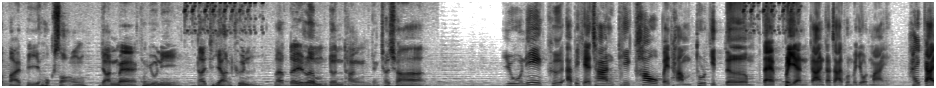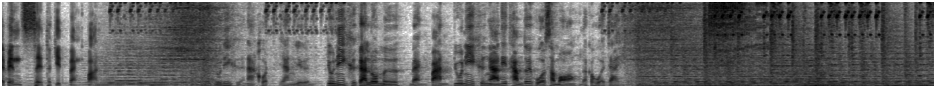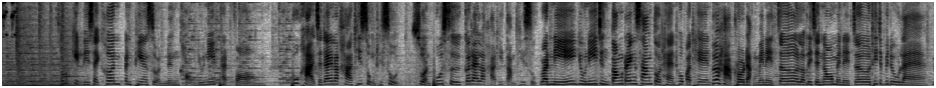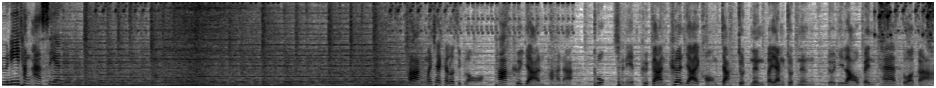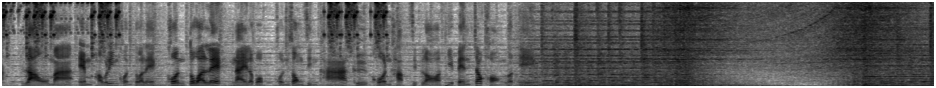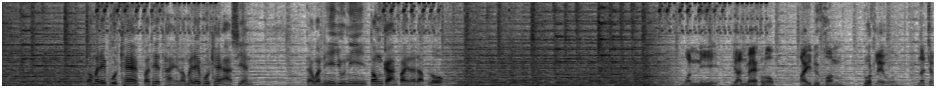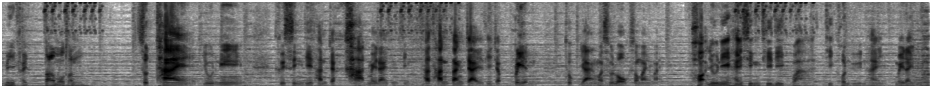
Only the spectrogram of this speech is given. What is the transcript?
มื่อปลายปี 62 ยานแม่ของยูนี่ได้ทะยานขึ้น และได้เริ่มเดินทางอย่างช้ายูนี่คือแอปพลิเคชันที่เข้าไปทำธุรกิจเดิม แต่เปลี่ยนการกระจายผลประโยชน์ใหม่ ให้กลายเป็นเศรษฐกิจแบ่งปันยูนี่คืออนาคตยั่งยืนยูนี่คือการร่วมมือแบ่งปันยูนี่คืองานที่ทำด้วยหัวสมองแล้วก็หัวใจ รีไซเคิลเป็นเพียงส่วนหนึ่งของยูนีแพลตฟอร์มผู้ขายจะได้ราคาที่สูงที่สุด ส่วนผู้ซื้อก็ได้ราคาที่ต่ำที่สุด วันนี้ยูนีจึงต้องเร่งสร้างตัวแทนทั่วประเทศ เพื่อหา Product Manager และ Regional Manager ที่จะไปดูแลยูนีทั้งอาเซียน ทรัคไม่ใช่แค่รถสิบล้อทรัคคือยานพาหนะทุกชนิดคือการเคลื่อนย้ายของจากจุดหนึ่งไปยังจุดหนึ่ง โดยที่เราเป็นแค่ตัวกลาง เรามา empowering คนตัวเล็ก คนตัวเล็กในระบบขนส่งสินค้า คือคนขับ 10 ล้อที่เป็นเจ้าของรถเองเราไม่ได้พูดแค่ประเทศไทย เราไม่ได้พูดแค่อาเซียน แต่วันนี้ยูนี่ต้องการไประดับโลก วันนี้ยานแม่ของเราไปด้วยความรวดเร็ว และจะไม่มีใครตามเราทัน สุดท้ายอยู่นี่คือสิ่งที่ท่านจะขาดไม่ได้จริงๆ ถ้าท่านตั้งใจที่จะเปลี่ยนทุกอย่างมาสู่โลกสมัยใหม่ เพราะอยู่นี่ให้สิ่งที่ดีกว่าที่คนอื่นให้ไม่ได้อยู่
